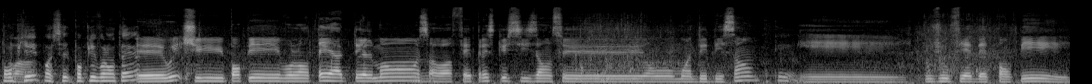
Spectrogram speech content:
Pompier, pompier- pompier volontaire? Euh, oui, je suis pompier volontaire actuellement. Ça va faire presque six ans ce- au mois de décembre. Et toujours fier d'être pompier.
